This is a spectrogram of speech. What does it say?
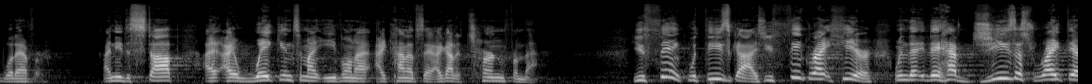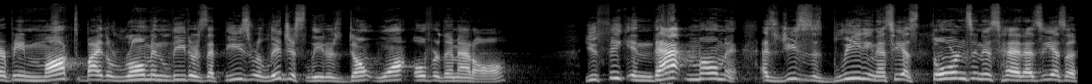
whatever. I need to stop. I, I wake into my evil and I, I kind of say, I got to turn from that. You think with these guys, you think right here, when they, they have Jesus right there being mocked by the Roman leaders that these religious leaders don't want over them at all. You think in that moment, as Jesus is bleeding, as he has thorns in his head, as he has a,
